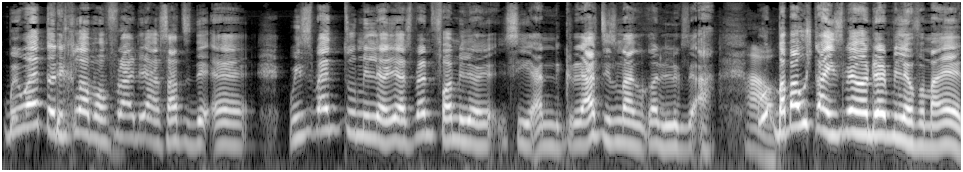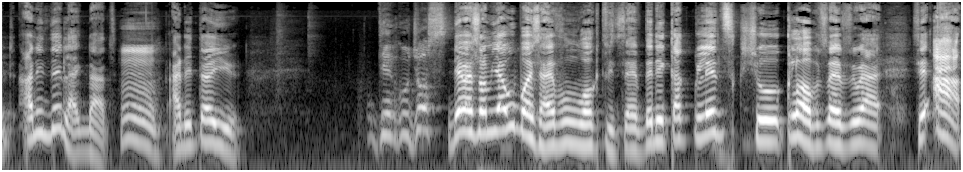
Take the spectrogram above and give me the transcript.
we went to the club on Friday and Saturday. Eh, we spent two million. Yeah, spent four million. See, and the artist now go come dey look say, ah, How? Baba, which time you spend hundred million for my head? And it did like that. Hmm. I did tell you. They go just There were some Yahoo boys I even worked with. Sef. They, they calculate show clubs sef, say, ah,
